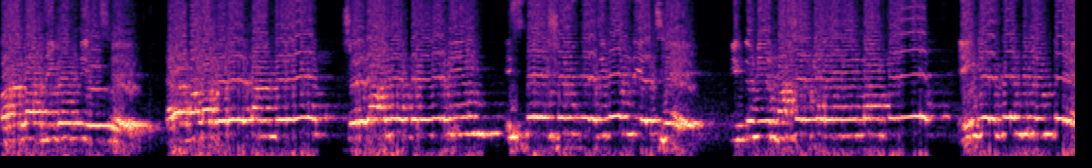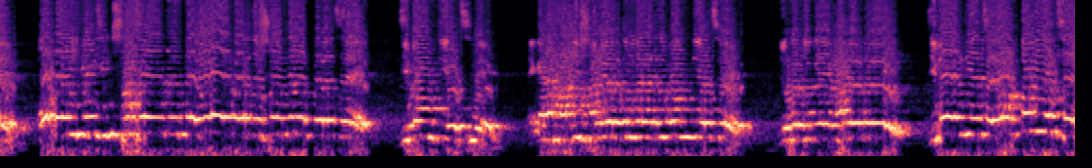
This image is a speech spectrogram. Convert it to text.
বারবার জীবন দিয়েছে। তারা বালাপুরের কাণ্ডে সৈয়দ আহমেদ দেলবি ইসমাইল শহীদের জীবন দিয়েছে। তিতুমির বাসের কলা নির্মাণ করে ইংরেজদের বিরুদ্ধে, ঔপনিবেশিক শাসনের বিরুদ্ধে লড়াই করেছে, সংগ্রাম করেছে, জীবন দিয়েছে। এখানে হাজি শরীয়তুল্লাহ জীবন দিয়েছে। যুগে যুগে এভাবে করে জীবন দিয়েছে, রক্ত দিয়েছে,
